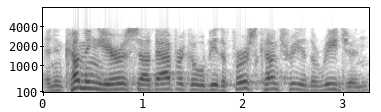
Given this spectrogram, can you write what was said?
And in coming years, South Africa will be the first country in the region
